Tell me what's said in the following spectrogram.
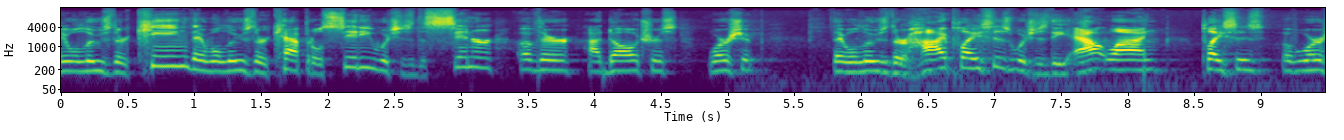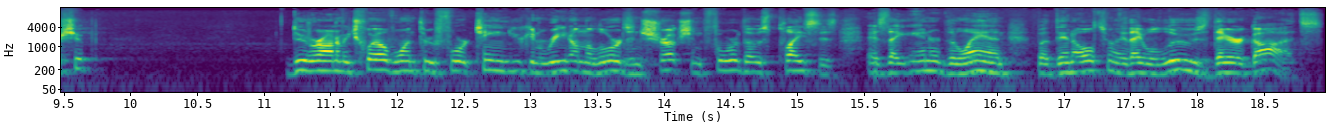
They will lose their king. They will lose their capital city, which is the center of their idolatrous worship. They will lose their high places, which is the outlying places of worship. Deuteronomy 12, 1 through 14, you can read on the Lord's instruction for those places as they entered the land, but then ultimately they will lose their gods.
